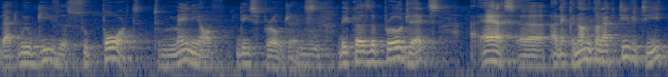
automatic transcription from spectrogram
that will give the support to many of these projects, because the projects as uh, an economical activity.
